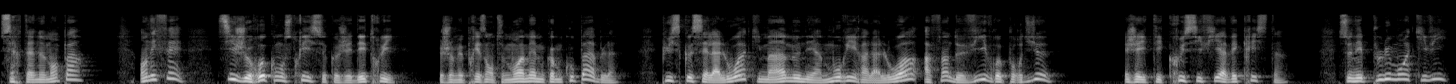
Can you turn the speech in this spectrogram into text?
Certainement pas. En effet, si je reconstruis ce que j'ai détruit, je me présente moi-même comme coupable, puisque c'est la loi qui m'a amené à mourir à la loi afin de vivre pour Dieu. J'ai été crucifié avec Christ. Ce n'est plus moi qui vis,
